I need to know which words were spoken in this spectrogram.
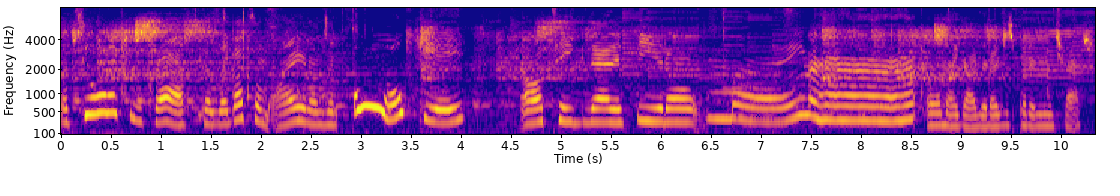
Let's see what I can craft because I got some items and oh, okay. I'll take that if you don't mind. oh my god, did I just put it in the trash?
